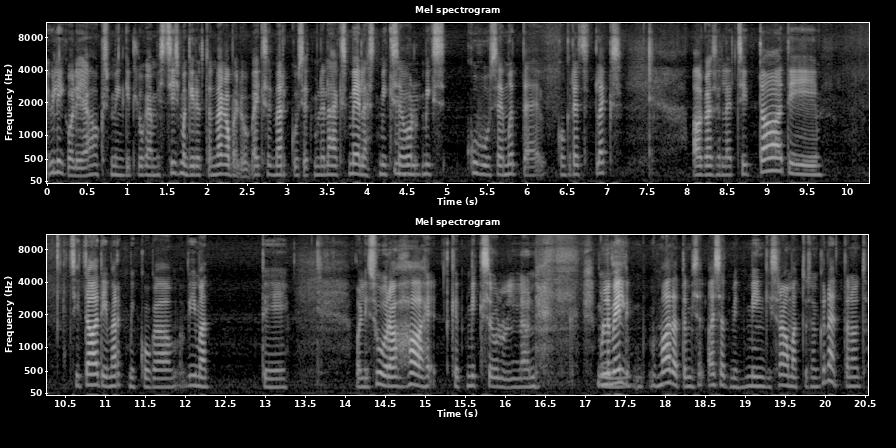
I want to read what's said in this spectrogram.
ülikooli jaoks mingit lugemist, siis ma kirjutan väga palju väikseid märkusi, et mul ei läheks meelest, miks see mm, -hmm. miks, kuhu see mõte konkreetselt läks. aga selle tsitaadi tsitaadimärkmikuga viimati oli suur ahaa-hetk, et miks see oluline on mulle mm. meeldib vaadata, mis asjad mind mingis raamatus on kõnetanud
